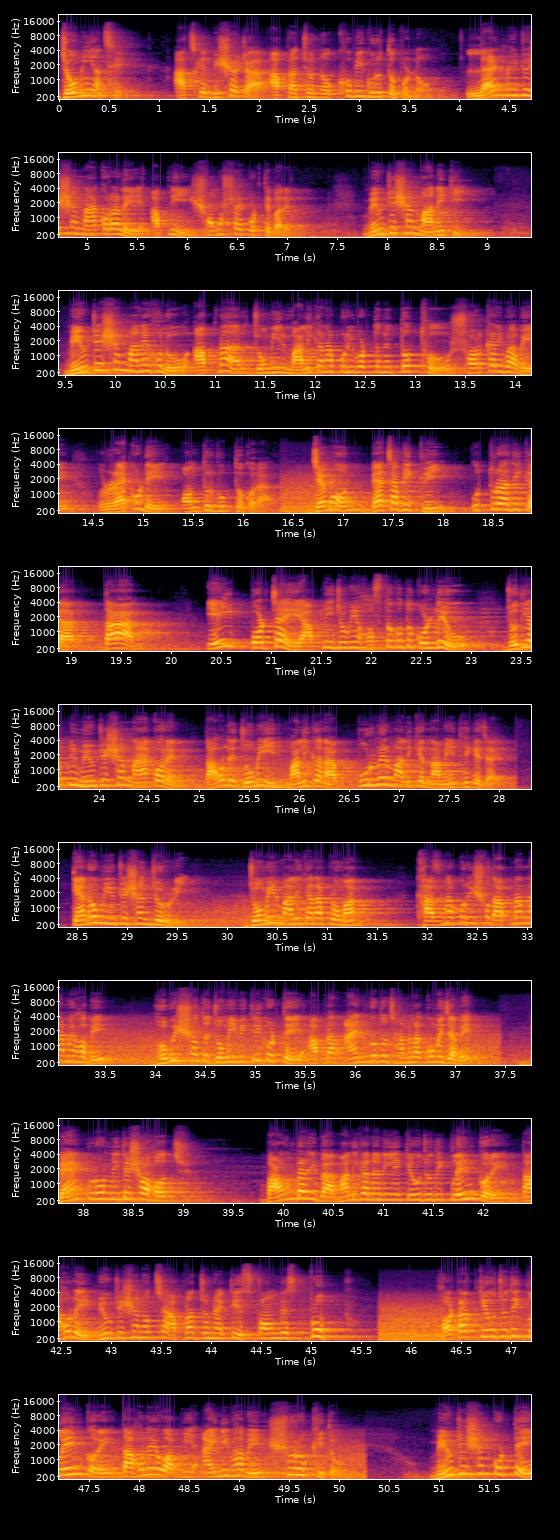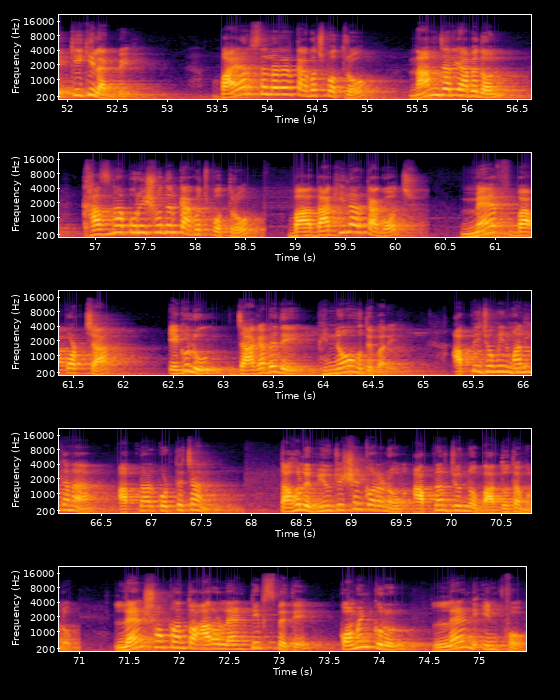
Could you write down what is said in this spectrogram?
জমি আছে। আজকের বিষয়টা আপনার জন্য খুবই গুরুত্বপূর্ণ। ল্যান্ড মিউটেশন না করালে আপনি সমস্যায় পড়তে পারেন। মিউটেশন মানে কি? মিউটেশন মানে হলো আপনার জমির মালিকানা পরিবর্তনের তথ্য সরকারিভাবে রেকর্ডে অন্তর্ভুক্ত করা। যেমন বেচা বিক্রি, উত্তরাধিকার, দান, এই পর্যায়ে আপনি জমি হস্তগত করলেও যদি আপনি মিউটেশন না করেন, তাহলে জমির মালিকানা পূর্বের মালিকের নামেই থেকে যায়। কেন মিউটেশন জরুরি? জমির মালিকানা প্রমাণ, খাজনা পরিশোধ আপনার নামে হবে, ভবিষ্যতে জমি বিক্রি করতে আপনার আইনগত ঝামেলা কমে যাবে, ব্যাংক লোন নিতে সহজ, বাউন্ডারি বা মালিকানা নিয়ে কেউ যদি ক্লেম করে, তাহলে মিউটেশন হচ্ছে আপনার জন্য একটি স্ট্রংগেস্ট প্রুফ হঠাৎ কেউ যদি ক্লেম করে, তাহলেও আপনি আইনিভাবে সুরক্ষিত। মিউটেশন করতে কি কি লাগবে? বায়ার সেলারের কাগজপত্র, নামজারি আবেদন, খাজনা পরিশোধের কাগজপত্র বা দাখিলার কাগজ ম্যাপ বা পর্চা, এগুলো জাগাবেদে ভিন্নও হতে পারে। আপনি জমির মালিকানা আপনার করতে চান, তাহলে মিউটেশন করানো আপনার জন্য বাধ্যতামূলক। ল্যান্ড সংক্রান্ত আরও ল্যান্ড টিপস পেতে কমেন্ট করুন ল্যান্ড ইনফো।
